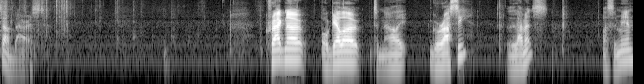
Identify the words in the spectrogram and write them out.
So embarrassed. Cragno, Orgello, Tonali, Grassi, Lammers, Osimhen,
